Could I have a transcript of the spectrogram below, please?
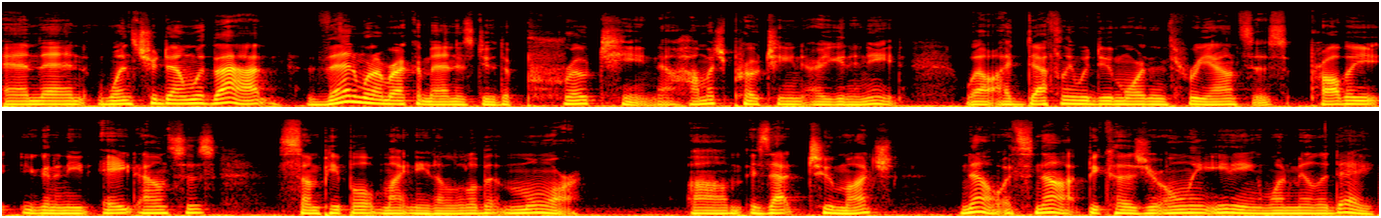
and then once you're done with that, then what I recommend is do the protein. Now, how much protein are you going to need? Well, I definitely would do more than three ounces. Probably you're going to need eight ounces. Some people might need a little bit more. Um, is that too much? No, it's not because you're only eating one meal a day.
